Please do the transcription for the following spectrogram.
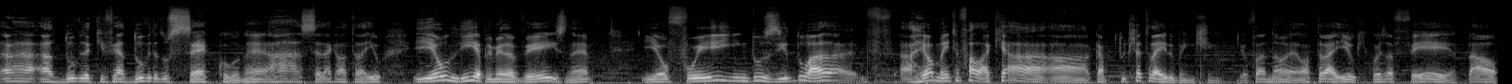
A, a dúvida que veio a dúvida do século, né? Ah, será que ela traiu? E eu li a primeira vez, né? E eu fui induzido a, a realmente falar que a, a Capitu tinha traído o Bentinho. Eu falei, não, ela traiu, que coisa feia tal.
